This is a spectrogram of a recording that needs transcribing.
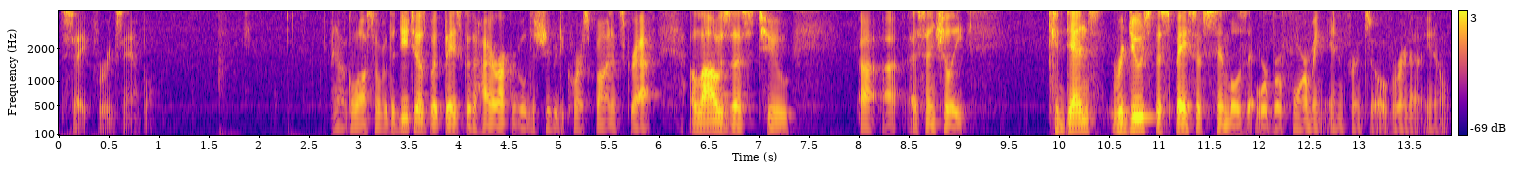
say, for example. And I'll gloss over the details, but basically the hierarchical distributed correspondence graph allows us to uh, uh, essentially condense, reduce the space of symbols that we're performing inference over in a, you know,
